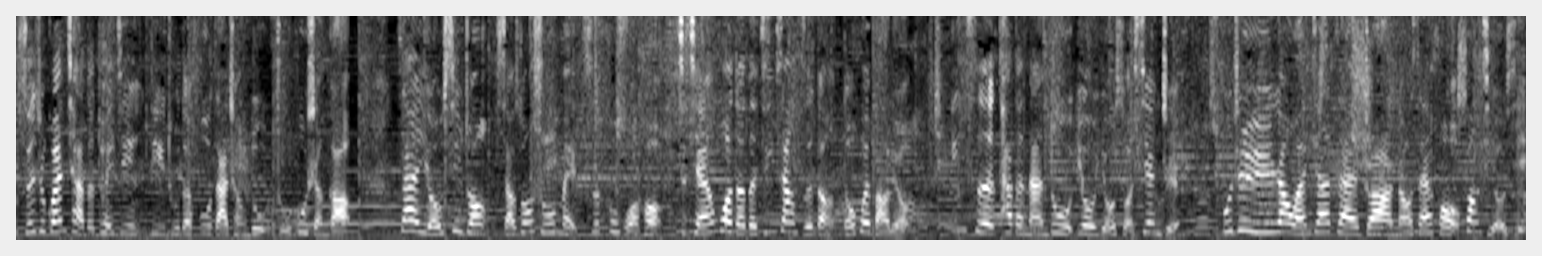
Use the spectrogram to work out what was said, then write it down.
随着关卡的推进，地图的复杂程度逐步升高。在游戏中，小松鼠每次复活后，此前获得的金橡子等都会保留，因此它的难度又有所限制，不至于让玩家在抓耳挠腮后放弃游戏。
